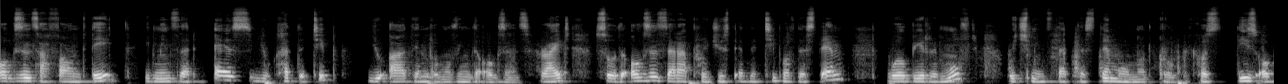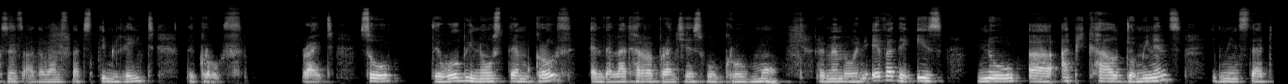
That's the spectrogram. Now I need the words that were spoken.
auxins are found there. It means that as you cut the tip, you are then removing the auxins, right? So the auxins that are produced at the tip of the stem will be removed, which means that the stem will not grow because these auxins are the ones that stimulate the growth, right? So there will be no stem growth and the lateral branches will grow more. Remember, whenever there is no uh, apical dominance, it means that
